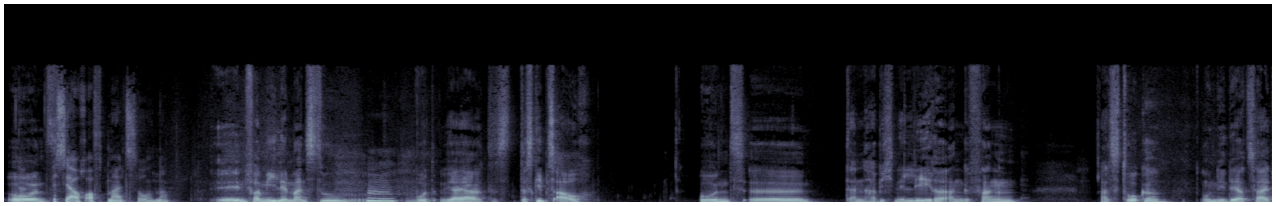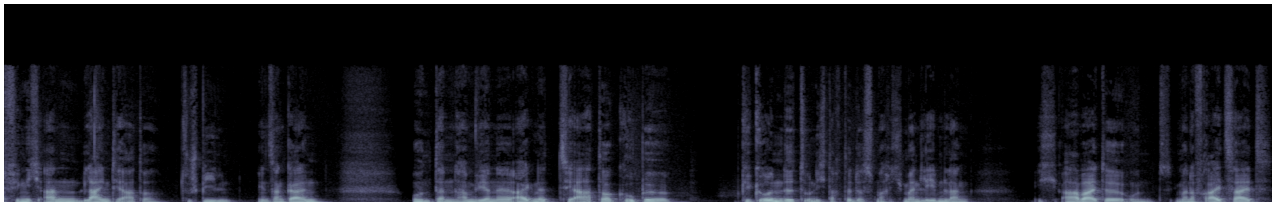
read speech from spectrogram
Und ja, ist ja auch oftmals so, ne? In Familien meinst du? Hm. Wo, ja, ja, das, das gibt's auch. Und äh, dann habe ich eine Lehre angefangen als Drucker und in der Zeit fing ich an, Laientheater zu spielen in St. Gallen. Und dann haben wir eine eigene Theatergruppe gegründet und ich dachte, das mache ich mein Leben lang. Ich arbeite und in meiner Freizeit,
